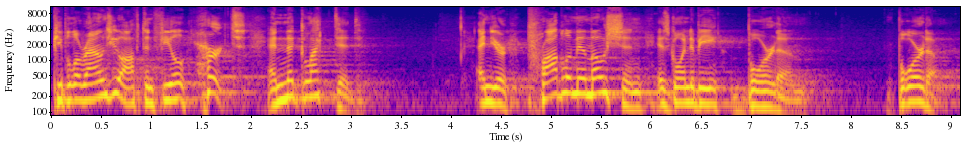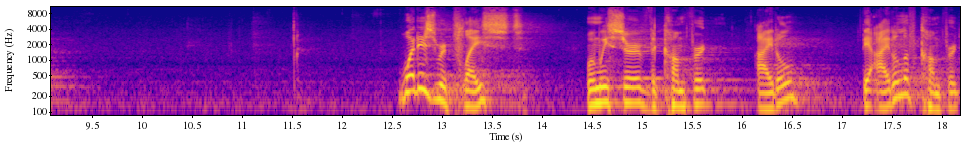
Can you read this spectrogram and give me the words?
People around you often feel hurt and neglected. And your problem emotion is going to be boredom. Boredom. What is replaced when we serve the comfort idol? The idol of comfort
